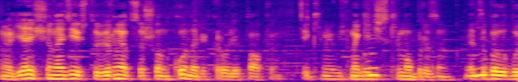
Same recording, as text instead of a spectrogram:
Я еще надеюсь, что вернется Шон Коннери к роли папы каким-нибудь магическим образом. Это было бы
